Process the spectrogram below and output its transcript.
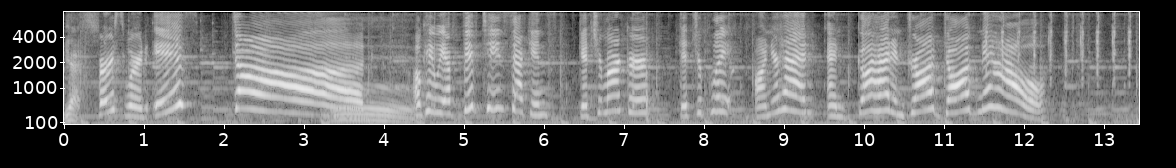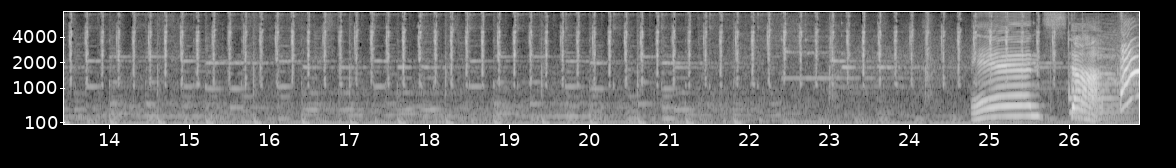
Yes. First word is dog. Ooh. Okay, we have 15 seconds. Get your marker, get your plate on your head, and go ahead and draw a dog now. And stop. Ah!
